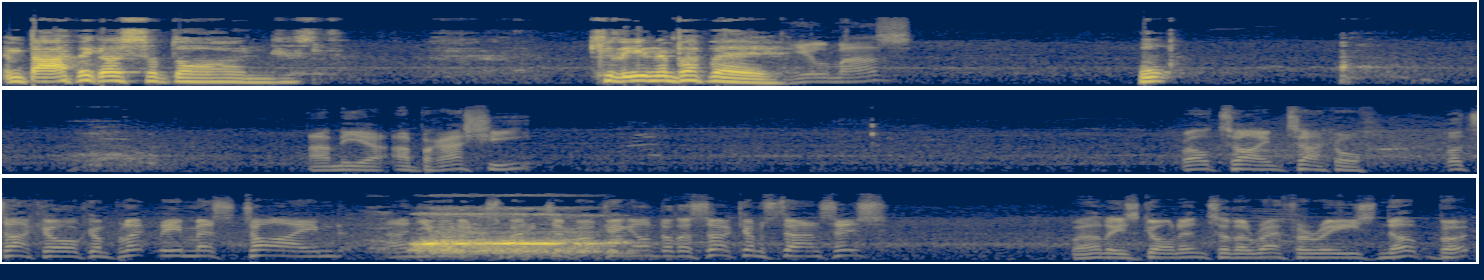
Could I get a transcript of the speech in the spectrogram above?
Mbappe got subbed on. Just. Kylian Mbappe. Yilmaz, Oh, Amir Abrashi. Well timed tackle. The tackle completely mistimed, and you would expect a booking under the circumstances. Well, he's gone into the referee's notebook.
